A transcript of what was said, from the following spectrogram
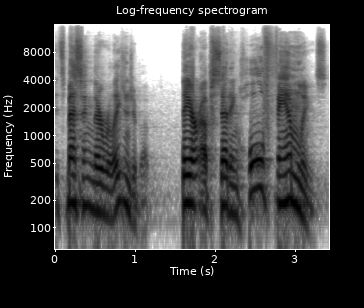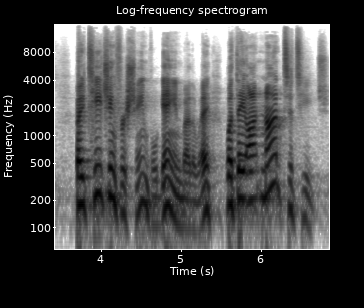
it's messing their relationship up. They are upsetting whole families by teaching for shameful gain, by the way, what they ought not to teach.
